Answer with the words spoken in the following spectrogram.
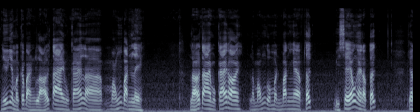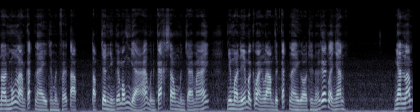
Nếu như mà các bạn lỡ tay một cái là móng banh liền lỡ tay một cái thôi là móng của mình banh ngay lập tức, bị xéo ngay lập tức. Cho nên muốn làm cách này thì mình phải tập tập trên những cái móng giả, mình cắt xong mình chạy máy. Nhưng mà nếu mà các bạn làm được cách này rồi thì nó rất là nhanh. Nhanh lắm.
